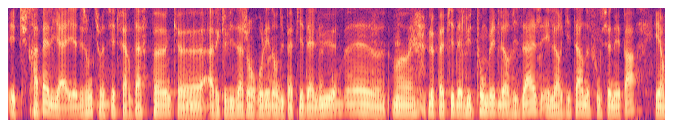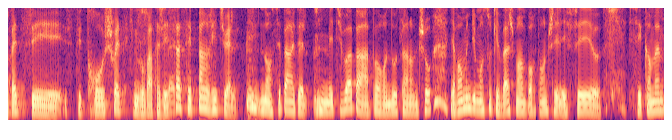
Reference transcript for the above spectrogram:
et tu te rappelles, il y, a des gens qui ont essayé de faire Daft Punk euh, avec le visage enroulé dans du papier d'alu. Euh, le papier d'alu tombait de leur visage et leur guitare ne fonctionnait pas. Et en fait, c'était trop chouette ce qu'ils nous ont partagé. Ça, c'est pas un rituel. Non, c'est pas un rituel. Mais tu vois, par rapport au No Talent Show, il y a vraiment une dimension qui est vachement importante chez les fées. Euh, c'est quand même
